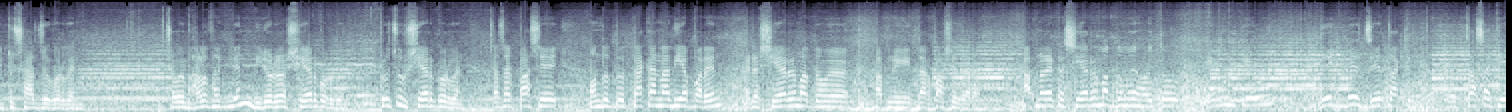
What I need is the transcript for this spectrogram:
একটু সাহায্য করবেন। সবাই ভালো থাকবেন, ভিডিওটা শেয়ার করবেন। প্রচুর শেয়ার করবেন। চাচার পাশে অন্তত টাকা না দিয়ে পারেন একটা শেয়ারের মাধ্যমে আপনি তার পাশে দাঁড়ান। আপনার একটা শেয়ারের মাধ্যমে হয়তো এমন কেউ দেখবে যে তাকে, চাচাকে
